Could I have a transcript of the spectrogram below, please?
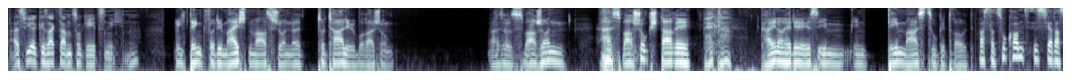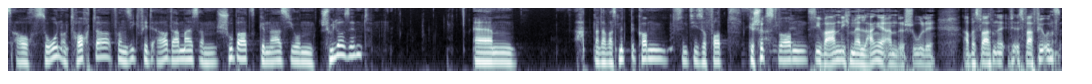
als wir gesagt haben, so geht's nicht. Ne? Ich denke, für die meisten war es schon eine totale Überraschung. Also es war schon, ja, es war Schockstarre. Ja, klar. Keiner hätte es ihm in dem Maß zugetraut. Was dazu kommt, ist ja, dass auch Sohn und Tochter von Siegfried R. damals am Schubert-Gymnasium Schüler sind. Ähm, hat man da was mitbekommen? Sind die sofort geschützt worden? Sie waren nicht mehr lange an der Schule, aber es war, eine, es war für uns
